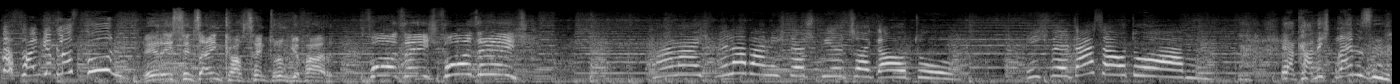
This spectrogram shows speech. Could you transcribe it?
was sollen wir bloß tun? Er ist ins Einkaufszentrum gefahren. Vorsicht, Vorsicht! Mama, ich will aber nicht das Spielzeugauto. Ich will das Auto haben. Er kann nicht bremsen.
